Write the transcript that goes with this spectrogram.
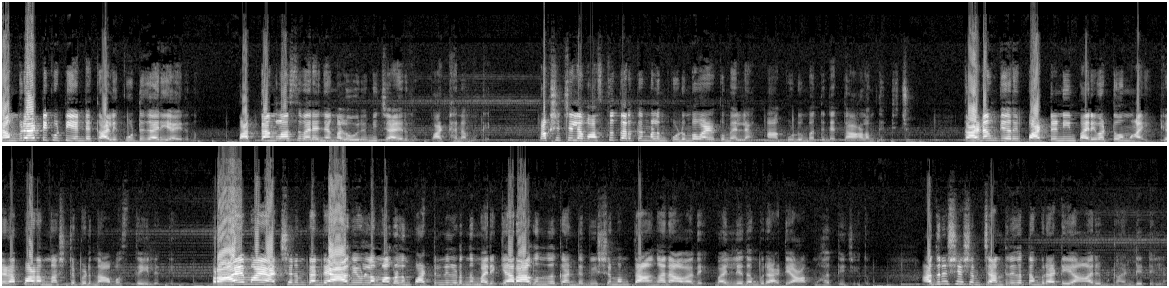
തമ്പുരാട്ടിക്കുട്ടി എന്റെ കളിക്കൂട്ടുകാരിയായിരുന്നു. പത്താം ക്ലാസ് വരെ ഞങ്ങൾ ഒരുമിച്ചായിരുന്നു പഠനമൊക്കെ. പക്ഷെ ചില വസ്തുതർക്കങ്ങളും കുടുംബവഴക്കുമെല്ലാം ആ കുടുംബത്തിന്റെ താളം തെറ്റിച്ചു. കടം കയറി പട്ടിണിയും പരിവട്ടവുമായി കിടപ്പാടം നഷ്ടപ്പെടുന്ന അവസ്ഥയിലെത്തി. പ്രായമായ അച്ഛനും തന്റെ ആകെയുള്ള മകളും പട്ടിണി കിടന്ന് മരിക്കാറാകുന്നത് കണ്ട് വിഷമം താങ്ങാനാവാതെ വലിയ തമ്പുരാട്ടി ആത്മഹത്യ ചെയ്തു. അതിനുശേഷം ചന്ദ്രിക തമ്പുരാട്ടി ആരും കണ്ടിട്ടില്ല.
